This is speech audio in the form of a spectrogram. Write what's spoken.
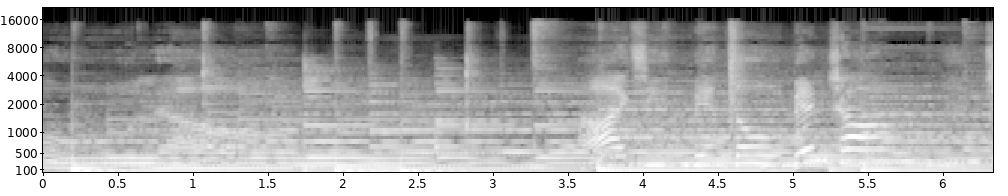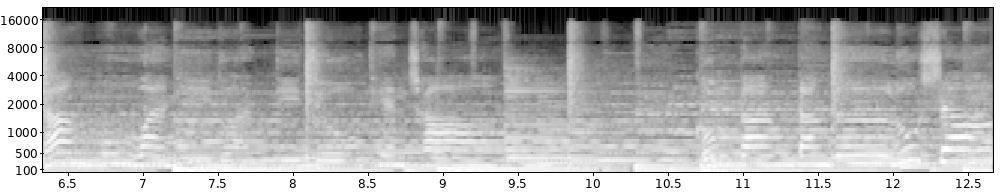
不了。爱情边走边唱，唱不完一段地久天长。空荡荡的路上，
